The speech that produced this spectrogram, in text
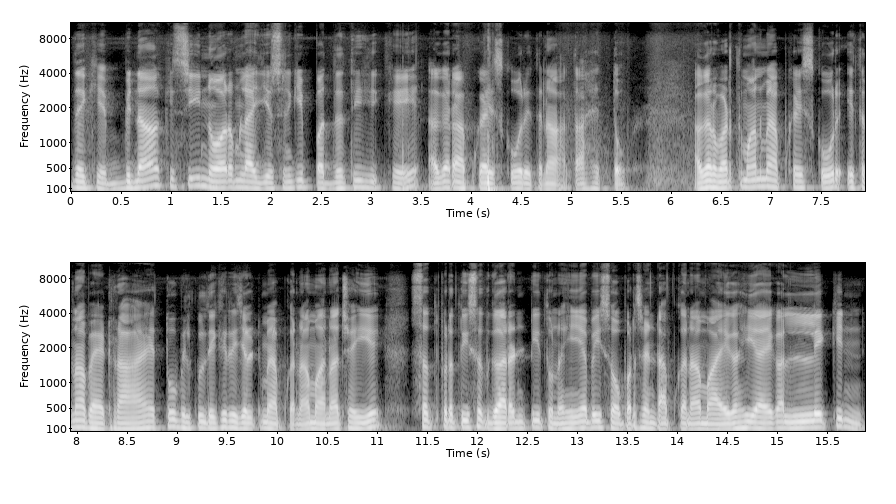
देखिए, बिना किसी नॉर्मलाइजेशन की पद्धति के अगर आपका स्कोर इतना आता है तो। अगर वर्तमान में आपका स्कोर इतना बैठ रहा है तो बिल्कुल देखिए रिज़ल्ट में आपका नाम आना चाहिए। शत प्रतिशत गारंटी तो नहीं है भाई, सौ परसेंट आपका नाम आएगा ही आएगा, लेकिन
